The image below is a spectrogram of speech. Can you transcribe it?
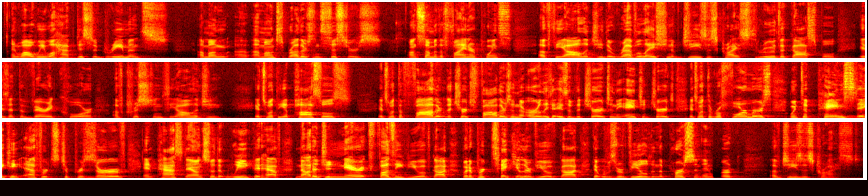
And while we will have disagreements among, uh, amongst brothers and sisters on some of the finer points of theology, the revelation of Jesus Christ through the gospel is at the very core of Christian theology. It's what the apostles, it's what the father, the church fathers in the early days of the church and the ancient church, it's what the reformers went to painstaking efforts to preserve and pass down so that we could have not a generic fuzzy view of God, but a particular view of God that was revealed in the person and work of Jesus Christ.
